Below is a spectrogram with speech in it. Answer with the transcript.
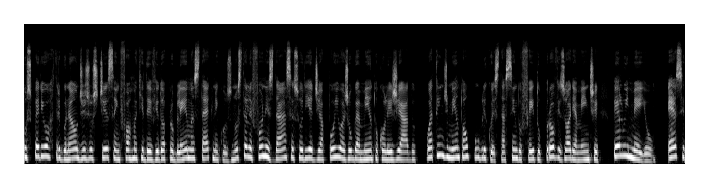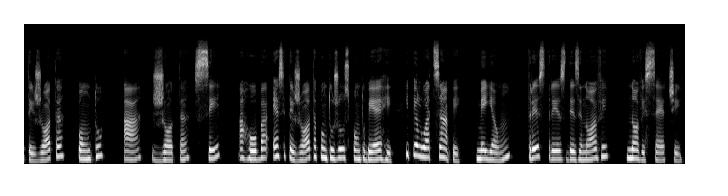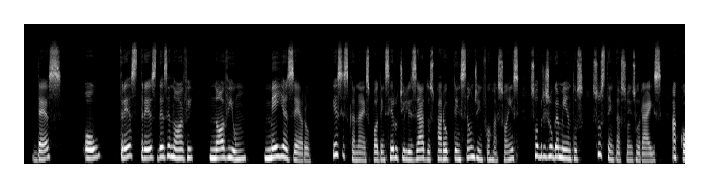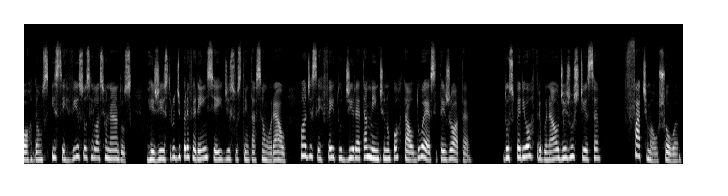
O Superior Tribunal de Justiça informa que, devido a problemas técnicos nos telefones da Assessoria de Apoio a Julgamento Colegiado, o atendimento ao público está sendo feito provisoriamente pelo e-mail stj.ajc@stj.jus.br e pelo WhatsApp 61 3319 9710 ou 3319 9160. Esses canais podem ser utilizados para obtenção de informações sobre julgamentos, sustentações orais, acórdãos e serviços relacionados. O registro de preferência e de sustentação oral pode ser feito diretamente no portal do STJ. Do Superior Tribunal de Justiça, Fátima Uchoa.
